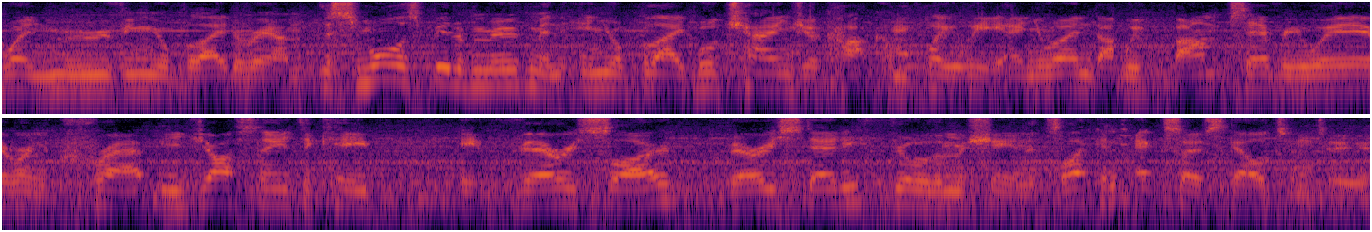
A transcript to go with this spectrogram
when moving your blade around. The smallest bit of movement in your blade will change your cut completely and you end up with bumps everywhere and crap. You just need to keep it very slow, very steady, feel the machine. It's like an exoskeleton to you.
